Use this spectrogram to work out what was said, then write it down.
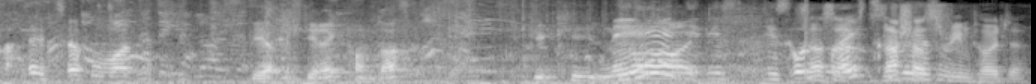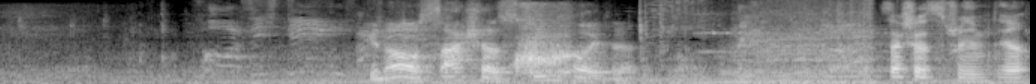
Alter, wo war die? Die hat mich direkt vom Dach gekillt. Nee, die, die, ist, die ist unten Sascha, rechts Sascha gewesen. streamt heute. Genau, Sascha streamt heute. Sascha streamt, ja.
